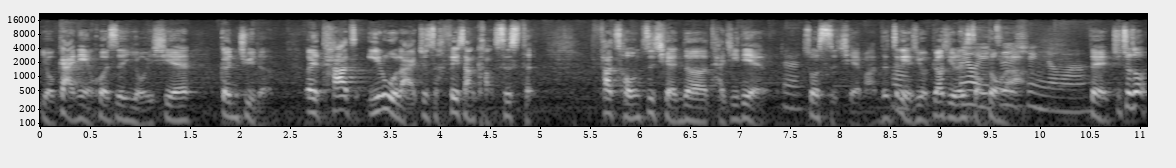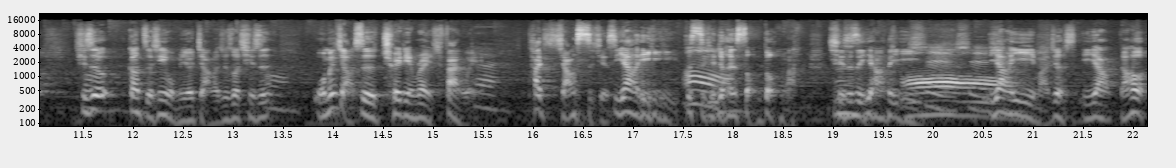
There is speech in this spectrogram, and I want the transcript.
有概念，或者是有一些根据的，而且它一路来就是非常 consistent。它从之前的台积电说死前嘛，这这个也是有标记人手动了。对，就就说其实刚哲欣我们有讲了，就是说其实我们讲是 trading range 范围，他想死前是一样的意义，这死前就很耸动嘛，其实是一样的意义，是是一样的意义嘛，就是一样。然后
